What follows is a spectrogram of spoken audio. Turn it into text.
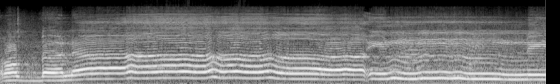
ربنا إني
